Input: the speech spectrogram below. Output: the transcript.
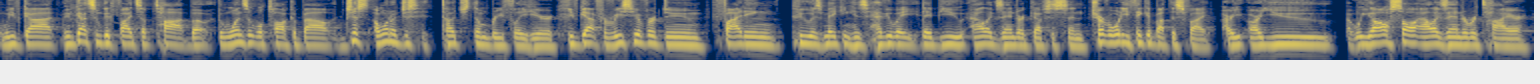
We've got we've got some good fights up top, but the ones that we'll talk about, just I want to just touch them briefly here. You've got Fabricio Werdum fighting who is making his heavyweight debut, Alexander Gustafsson. Trevor, what do you think about this fight? Are you are you? We all saw Alexander retire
